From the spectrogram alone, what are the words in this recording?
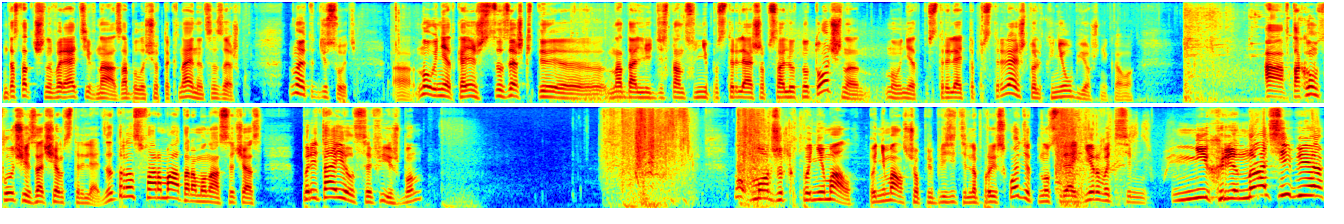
достаточно вариативно. А, забыл еще Tec-9 и ЦЗшку. Но это не суть. А, ну, нет, конечно, с ЦЗшки ты э, на дальнюю дистанцию не постреляешь абсолютно точно. Ну, нет, пострелять-то постреляешь, только не убьешь никого. А в таком случае зачем стрелять? За трансформатором у нас сейчас притаился Фишбон. Ну, Моджик понимал, понимал, что приблизительно происходит, но среагировать ни хрена себе!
